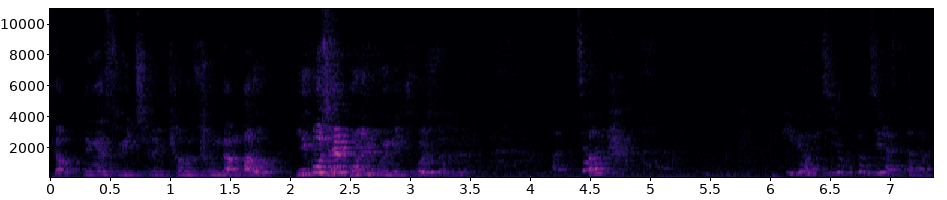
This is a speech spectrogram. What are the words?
벽 등의 스위치를 켜는 순간 바로 이곳에 보일 부인이 죽어 있었고요. 아, 전 비명을 지르고 또 질렀어요.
